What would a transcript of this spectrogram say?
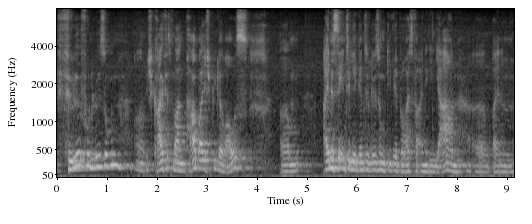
Fülle von Lösungen. Äh, ich greife jetzt mal ein paar Beispiele raus. Ähm, eine sehr intelligente Lösung, die wir bereits vor einigen Jahren äh, bei einem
